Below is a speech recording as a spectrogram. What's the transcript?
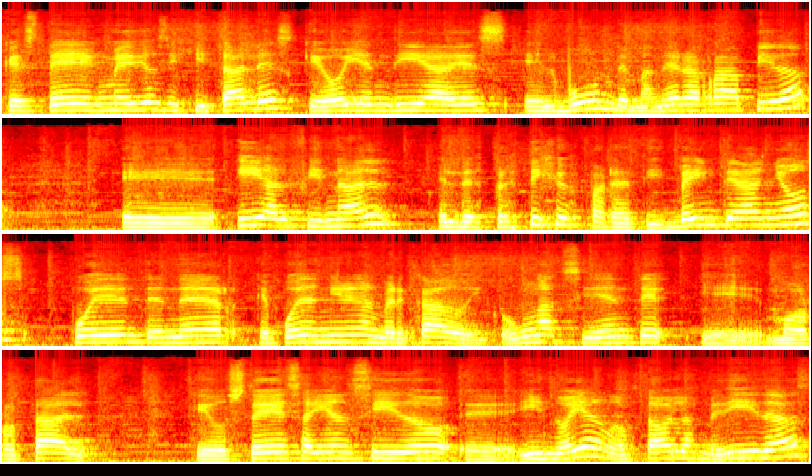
que esté en medios digitales, que hoy en día es el boom de manera rápida, eh, y al final el desprestigio es para ti. 20 años pueden tener, que pueden ir en el mercado y con un accidente eh, mortal que ustedes hayan sido eh, y no hayan adoptado las medidas,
